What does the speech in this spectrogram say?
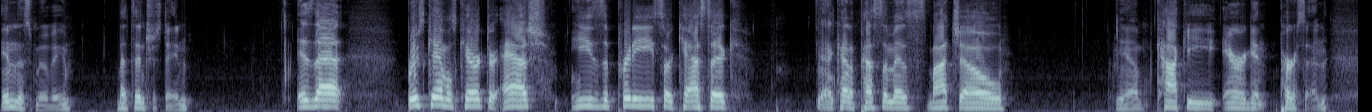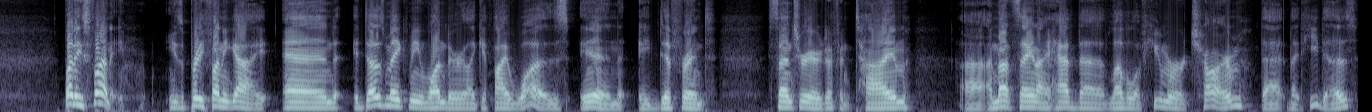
in this movie that's interesting is that Bruce Campbell's character Ash, he's a pretty sarcastic, yeah, kind of pessimist, macho, you know, cocky, arrogant person. But he's funny he's a pretty funny guy and it does make me wonder like if i was in a different century or different time uh, i'm not saying i had the level of humor or charm that that he does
